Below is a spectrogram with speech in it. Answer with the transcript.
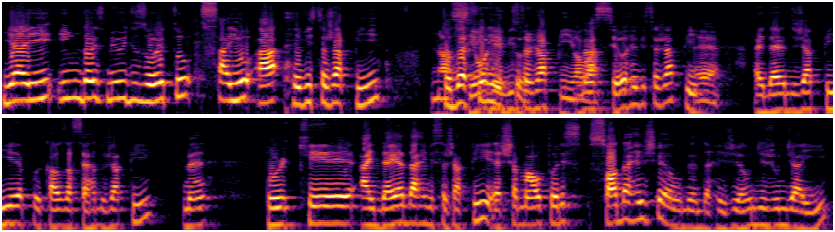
E aí, em 2018, saiu a revista Japi. Nasceu tudo é a revista Japi, ó lá. Nasceu a revista Japi. É. A ideia de Japi é por causa da Serra do Japi, né? Porque a ideia da revista Japi é chamar autores só da região, né? Da região de Jundiaí,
